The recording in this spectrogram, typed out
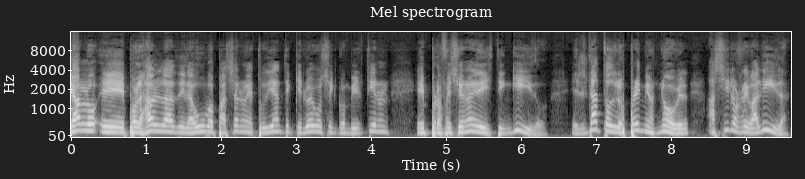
Carlos, eh, por las aulas de la UBA pasaron estudiantes que luego se convirtieron en profesionales distinguidos. El dato de los premios Nobel así lo revalida.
